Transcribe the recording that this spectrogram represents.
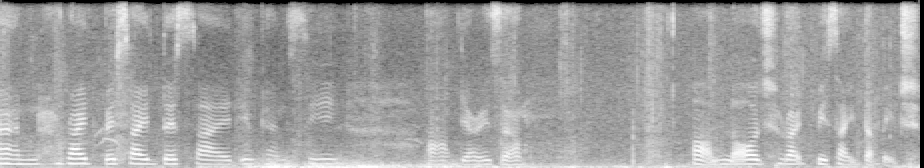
and right beside this side you can see uh, there is a, a lodge right beside the beach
